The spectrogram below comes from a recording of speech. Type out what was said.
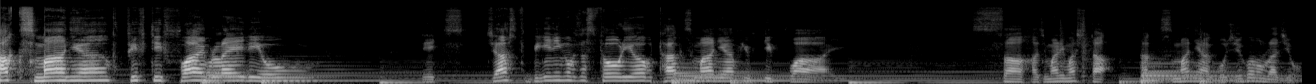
Taxmania 55 Radio. It's just beginning of the story of Taxmania 55. さあ、始まりました。Taxmania 55のラジオ。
